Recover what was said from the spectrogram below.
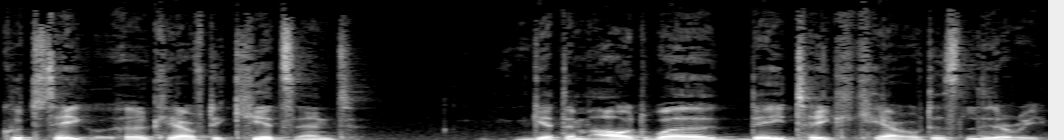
could take uh, care of the kids and get them out while they take care of the Slithery.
